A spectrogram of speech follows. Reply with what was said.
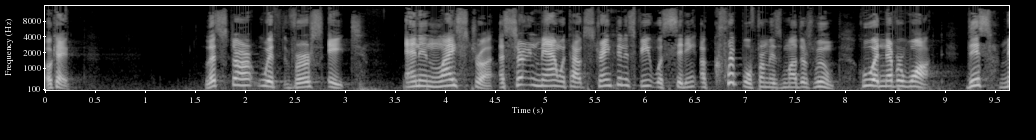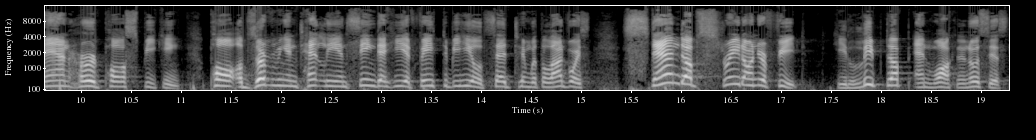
Okay, let's start with verse 8. And in Lystra, a certain man without strength in his feet was sitting, a cripple from his mother's womb, who had never walked. This man heard Paul speaking. Paul, observing intently and seeing that he had faith to be healed, said to him with a loud voice, Stand up straight on your feet. He leaped up and walked. Now, notice this.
